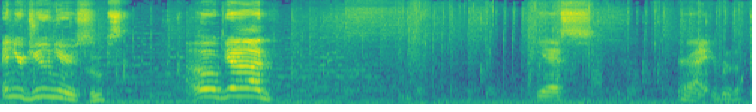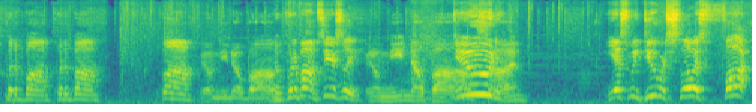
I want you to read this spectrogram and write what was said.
And your juniors. Oops. Oh god. Yes. Alright. Get rid of the Put a bomb. Put a bomb. Bomb. We don't need no bomb. No, put a bomb. Seriously. we don't need no bomb, Dude! son. Yes, we do. We're slow as fuck.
